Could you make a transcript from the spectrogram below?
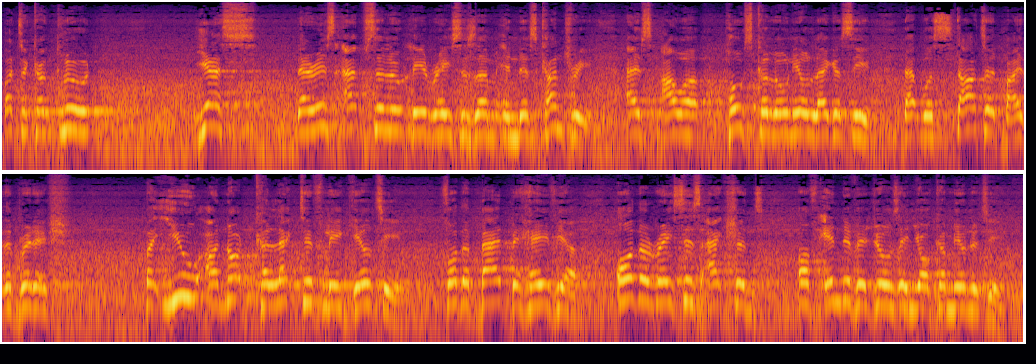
But to conclude, yes, there is absolutely racism in this country as our post colonial legacy that was started by the British. But you are not collectively guilty for the bad behavior or the racist actions of individuals in your community.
